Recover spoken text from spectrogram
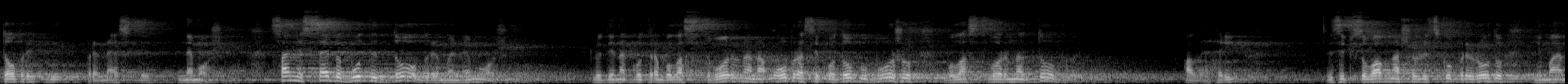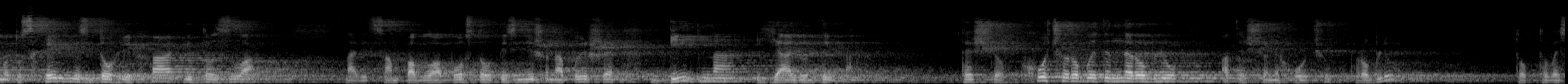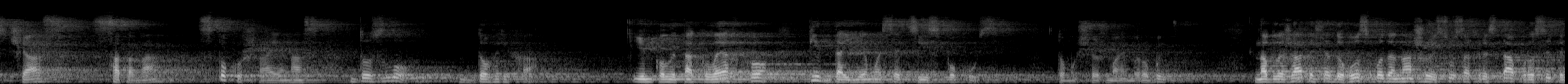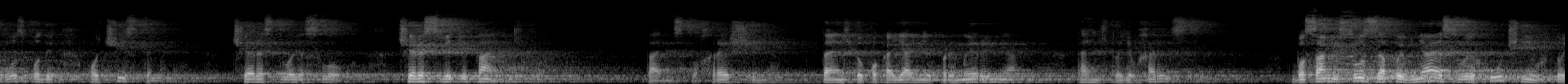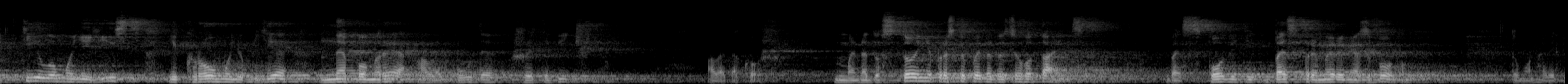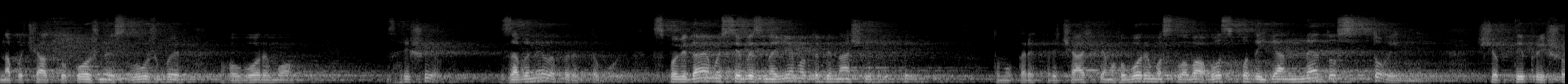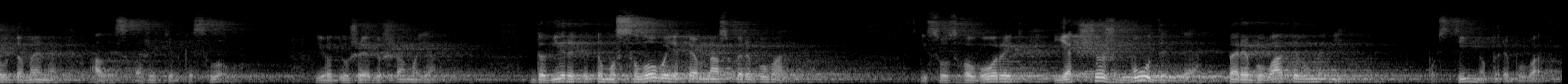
добрий плід принести не можемо. Самі з себе бути добрими не можемо. Людина, котра була створена на образ і подобу Божу, була створена доброю. Але гріх зіпсував нашу людську природу і маємо ту схильність до гріха і до зла. Навіть сам Павло Апостол пізніше напише: бідна я людина. Те, що хочу робити, не роблю, а те, що не хочу, роблю. Тобто весь час сатана спокушає нас до зло, до гріха. Інколи так легко піддаємося цій спокусі. Тому що ж маємо робити? Наближатися до Господа нашого Ісуса Христа, просити, Господи, очисти мене через Твоє Слово, через святі таїнства, таїнство хрещення, таїнство покаяння і примирення, таїнство Євхаристії. Бо сам Ісус запевняє своїх учнів, хто тіло моє їсть і кров мою п'є, не помре, але буде жити вічно. Але також ми недостойні приступити до цього таїнства без сповіді, без примирення з Богом. Тому навіть на початку кожної служби говоримо згрішили, завинили перед тобою, сповідаємося визнаємо тобі наші гріхи. Тому перед причастям говоримо слова, Господи, я недостойний, щоб Ти прийшов до мене, але скажи тільки слово, і одужає душа моя. Довірити тому слову, яке в нас перебуває. Ісус говорить: якщо ж будете перебувати в мені, постійно перебувати,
